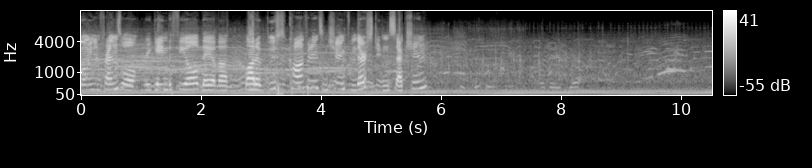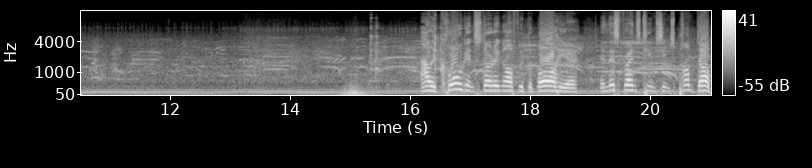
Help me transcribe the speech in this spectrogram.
Wilmington Friends will regain the field. They have a lot of boosted confidence and cheering from their student section. Ali Colgan starting off with the ball here. And this Friends team seems pumped up,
